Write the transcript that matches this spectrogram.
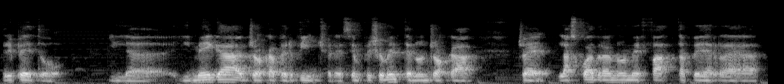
ripeto, il, il Mega gioca per vincere, semplicemente non gioca, cioè la squadra non è fatta per,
